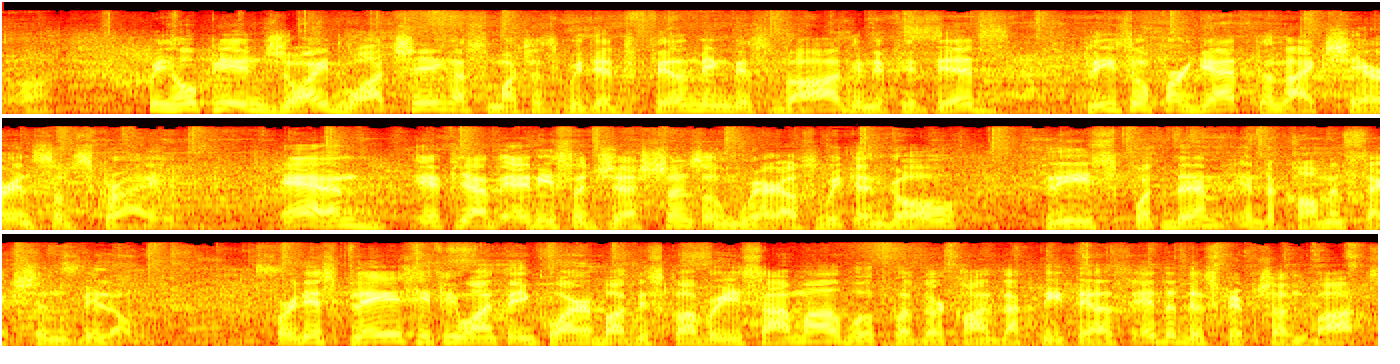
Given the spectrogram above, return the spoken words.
no? We hope you enjoyed watching as much as we did filming this vlog. And if you did, please don't forget to like, share, and subscribe. And if you have any suggestions on where else we can go, please put them in the comment section below. For this place, if you want to inquire about Discovery Samal, we'll put their contact details in the description box.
